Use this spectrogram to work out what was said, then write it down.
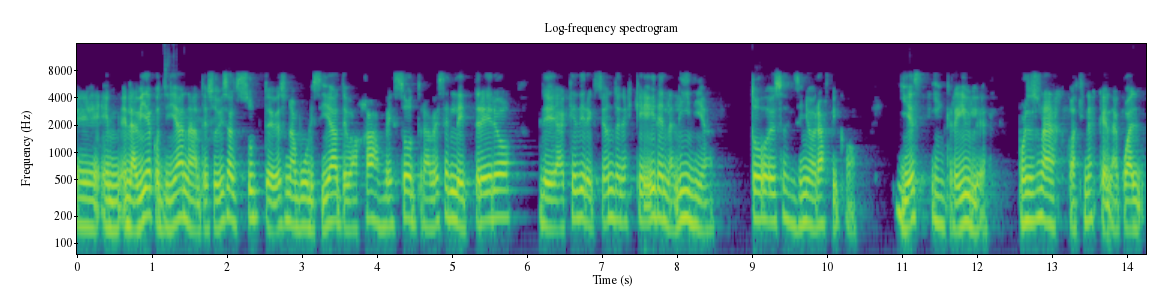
eh, en, la vida cotidiana. Te subís al subte, ves una publicidad, te bajás, ves otra, ves el letrero de a qué dirección tenés que ir en la línea. Todo eso es diseño gráfico. Y es increíble. Por eso es una de las cuestiones que en la cual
